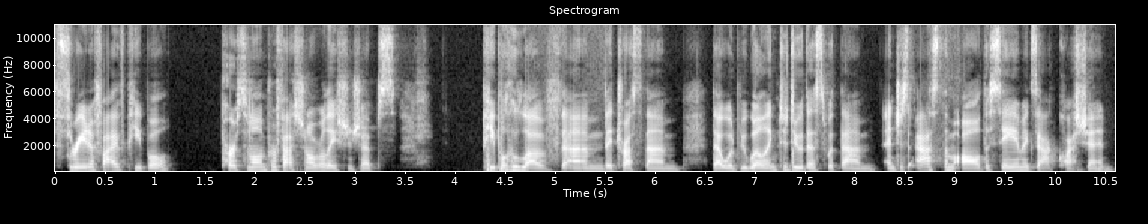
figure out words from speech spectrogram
three to five people, personal and professional relationships, people who love them, they trust them, that would be willing to do this with them, and just ask them all the same exact question,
